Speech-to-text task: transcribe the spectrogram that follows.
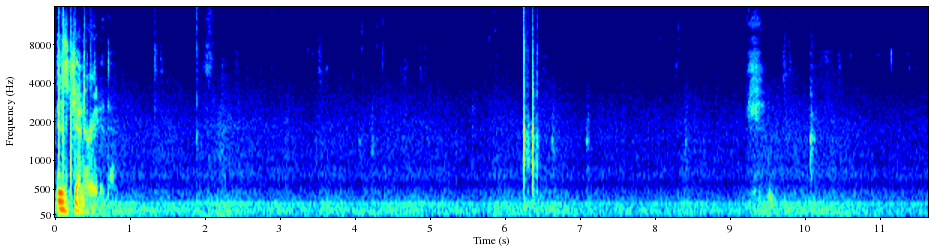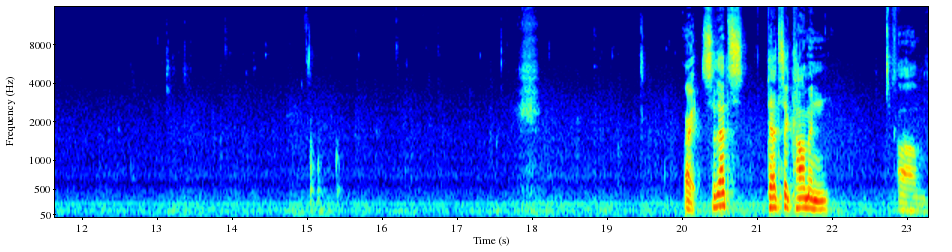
is generated. All right, so that's that's a common um,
